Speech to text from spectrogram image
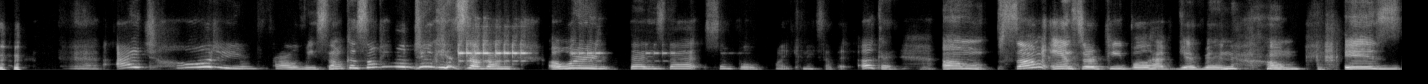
I told you probably some because some people do get stuck on a word that is that simple. Why can I stop it? Okay. Um, some answer people have given um is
